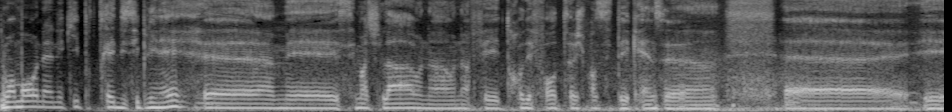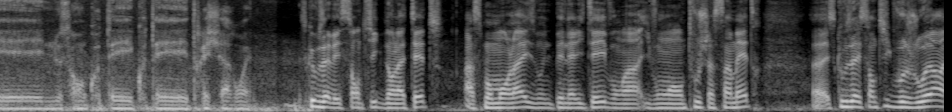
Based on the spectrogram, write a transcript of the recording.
Normalement, on a une équipe très disciplinée, euh, mais ces matchs-là, on a, on a fait trop de fautes. Je pense que c'était 15. Euh, euh, et nous sommes coûté, coûté très cher. Ouais. Est-ce que vous avez senti que dans la tête, à ce moment-là, ils ont une pénalité, ils vont, ils vont en touche à 5 mètres? Est-ce que vous avez senti que vos joueurs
